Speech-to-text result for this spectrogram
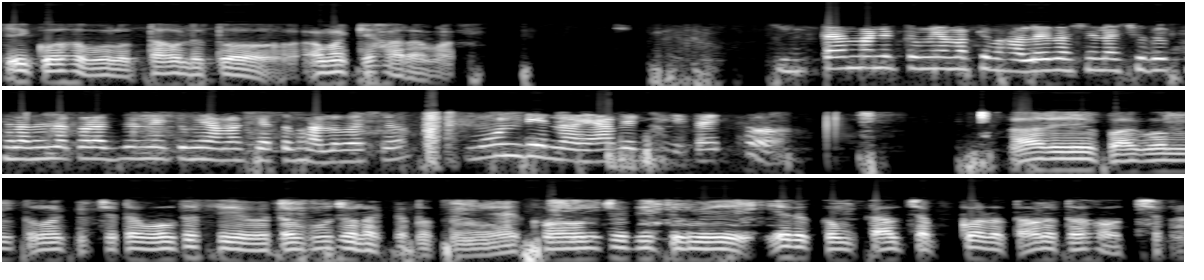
এই কথা বলো তাহলে তো আমাকে হারাবা। তার মানে তুমি আমাকে ভালোবাসো না শুধু খেলাধুলা করার জন্য তুমি আমাকে এত ভালোবাসো? মন দিয়ে নয় আবেগ দিয়ে তাই তো? আরে পাগল তোমাকে যেটা বলতেছি ওটা বুঝো না কেন তুমি? এখন যদি তুমি এরকম কালচাপ করো তাহলে তো হচ্ছে না।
